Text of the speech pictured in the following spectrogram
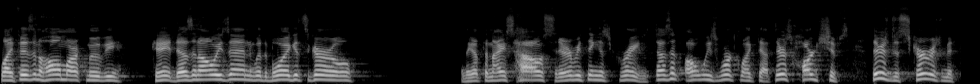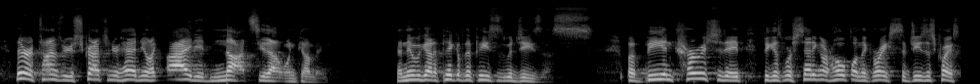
Life isn't a Hallmark movie. Okay, it doesn't always end with the boy gets a girl. and they got the nice house and everything is great. It doesn't always work like that. There's hardships, there's discouragement. There are times where you're scratching your head and you're like, I did not see that one coming. And then we got to pick up the pieces with Jesus. But be encouraged today because we're setting our hope on the grace of Jesus Christ.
